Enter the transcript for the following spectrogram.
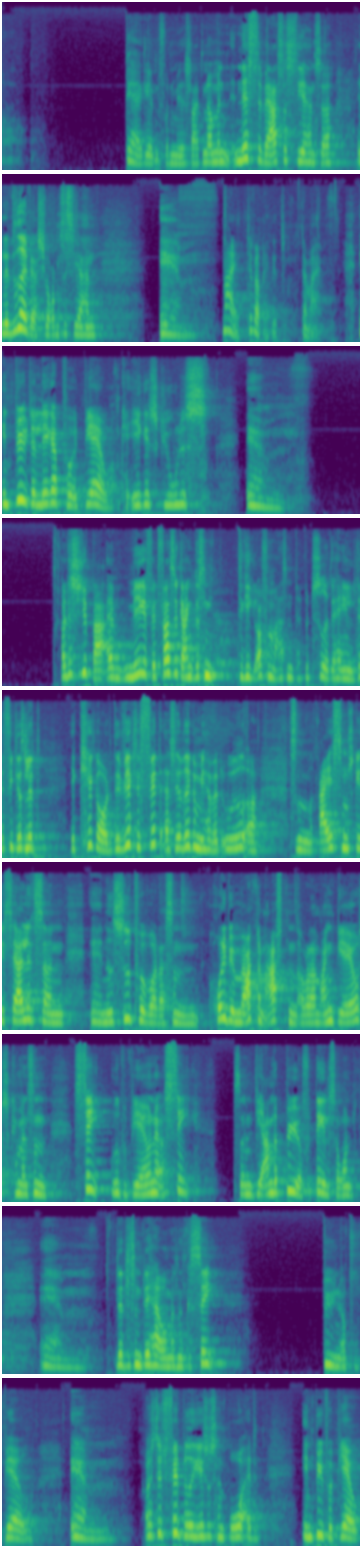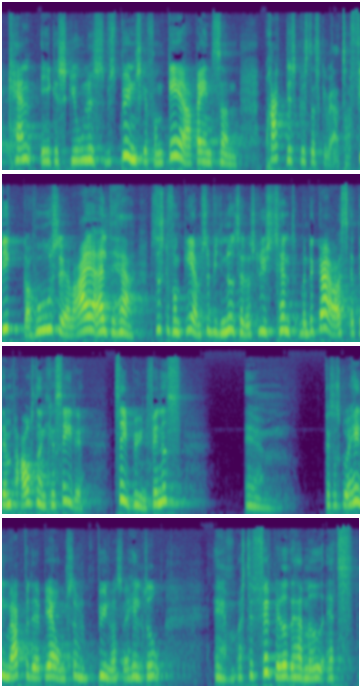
det har jeg glemt for den mere slide. Nå, men næste vers, så siger han så, eller videre i vers 14, så siger han, øhm, nej, det var rigtigt, det er mig. En by, der ligger på et bjerg, kan ikke skjules. Øhm. Og det synes jeg bare er mega fedt. Første gang, det, sådan, det gik op for mig, sådan, hvad betyder det her egentlig? Der fik jeg sådan lidt et kick over det. Det er virkelig fedt. Altså, jeg ved ikke, om I har været ude og sådan rejse måske særligt sådan, øh, ned sydpå, hvor der sådan hurtigt bliver mørkt om aftenen, og hvor der er mange bjerge, så kan man sådan se ud på bjergene og se sådan de andre byer fordelt sig rundt. Øhm, lidt ligesom det her, hvor man sådan kan se byen op på bjerget. Øhm, og det er et fedt billede, Jesus han bruger, at en by på bjerg kan ikke skjules. Hvis byen skal fungere rent sådan praktisk, hvis der skal være trafik og huse og veje og alt det her, hvis det skal fungere, så bliver de nødt til at deres lys tændt, men det gør også, at dem på afstand kan se det. Se byen findes. Øhm, hvis der skulle være helt mørkt på det her bjerg, så ville byen også være helt død. Øhm, og det er et fedt billede det her med, at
